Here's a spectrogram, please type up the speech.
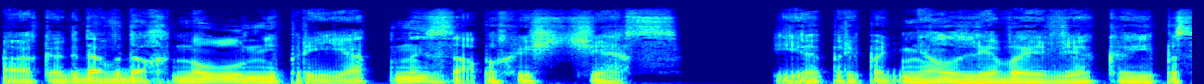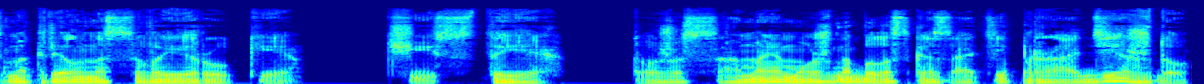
А когда вдохнул, неприятный запах исчез. Я приподнял левое веко и посмотрел на свои руки. Чистые. То же самое можно было сказать и про одежду.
